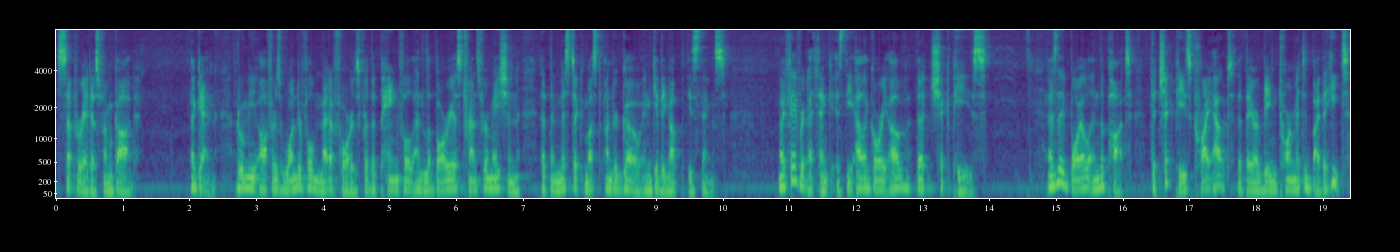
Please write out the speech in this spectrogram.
separate us from God. Again, Rumi offers wonderful metaphors for the painful and laborious transformation that the mystic must undergo in giving up these things. My favorite, I think, is the allegory of the chickpeas. As they boil in the pot, the chickpeas cry out that they are being tormented by the heat.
